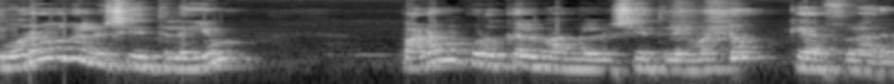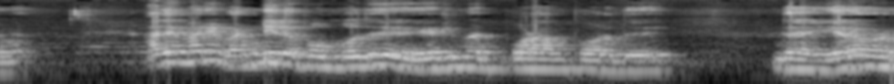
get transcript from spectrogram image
உறவுகள் விஷயத்திலையும் பணம் கொடுக்கல் வாங்கல் விஷயத்திலையும் மட்டும் கேர்ஃபுல்லாக இருங்க. அதே மாதிரி வண்டியில் போகும்போது ஹெல்மெட் போடாமல் போகிறது இந்த இரவு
